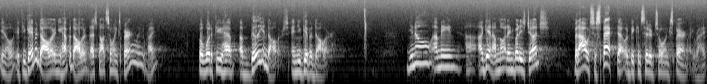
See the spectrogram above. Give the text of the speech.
you know, if you gave a dollar and you have a dollar, that's not sowing sparingly, right? But what if you have a billion dollars and you give a dollar? You know, I mean, uh, again, I'm not anybody's judge, but I would suspect that would be considered sowing sparingly, right?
